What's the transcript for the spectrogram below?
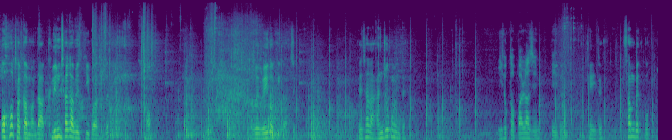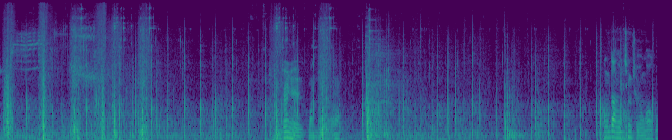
어 잠깐만 나 그림자 가면 끼고 왔는데. 어? 아, 왜, 왜 이거 끼고 왔지? 괜찮아 안 죽으면 돼. 이속 더 빨라짐 레이드 게이드 309. 굉장히 맞는 거구나 성당 1층 조용하고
